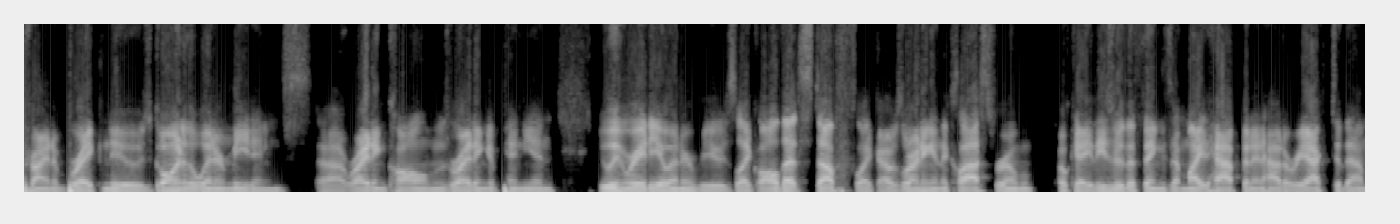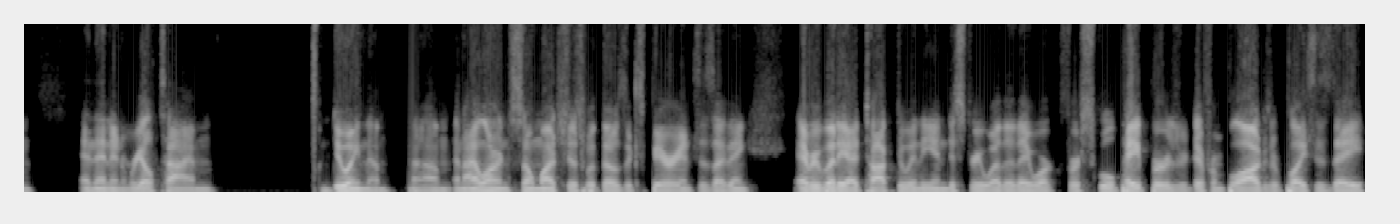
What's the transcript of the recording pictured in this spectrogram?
trying to break news, going to the winter meetings, uh, writing columns, writing opinion, doing radio interviews, like all that stuff. Like I was learning in the classroom, okay, these are the things that might happen and how to react to them. And then in real time, doing them. Um, and I learned so much just with those experiences. I think everybody I talked to in the industry, whether they work for school papers or different blogs or places they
